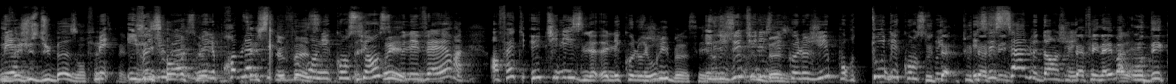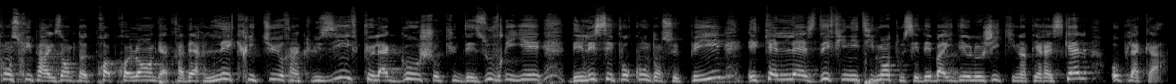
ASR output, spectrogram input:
il veut juste du buzz, en fait. Mais il veut du buzz, mais le problème, c'est qu'il faut qu'on ait conscience que les Verts, en fait, utilisent l'écologie. C'est horrible. Ils utilisent l'écologie pour tout déconstruire. et c'est ça le danger. Tout à fait, Naïma. On déconstruit, par exemple, notre propre langue à travers l'écriture inclusive que la gauche occupe des ouvriers, des laissés pour compte dans ce pays et qu'elle laisse définitivement tous ces débats idéologiques qui n'intéressent qu'elle au placard.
